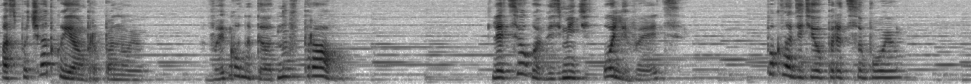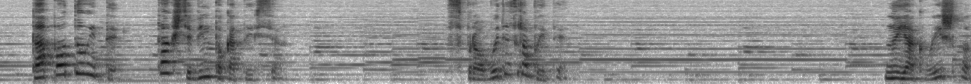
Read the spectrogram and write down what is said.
А спочатку я вам пропоную виконати одну вправу. Для цього візьміть олівець, покладіть його перед собою та подуйте так, щоб він покатився. Спробуйте зробити. Ну як вийшло?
